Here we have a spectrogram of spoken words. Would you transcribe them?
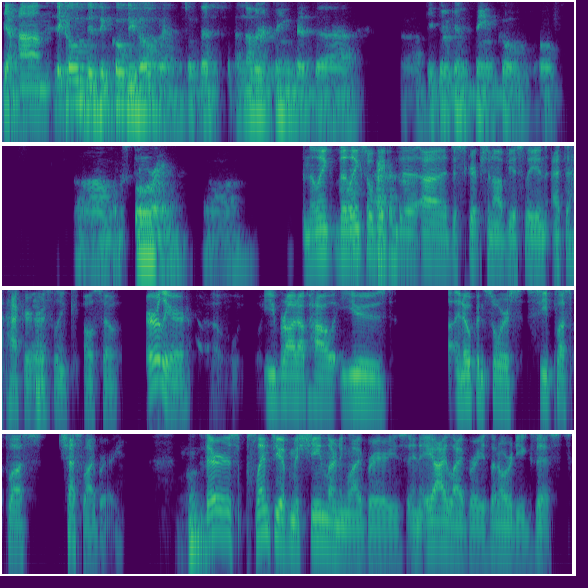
Yeah, um, the code the, the, code is open, so that's another thing that uh, uh, people can think of of um, exploring. Uh, and the link, the links will be in the uh, description, obviously, and at the Hacker yeah. Earth link also. Earlier, you brought up how it used an open source C++ chess library. Mm-hmm. There's plenty of machine learning libraries and AI libraries that already exist.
